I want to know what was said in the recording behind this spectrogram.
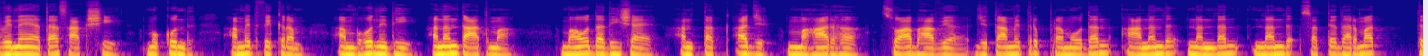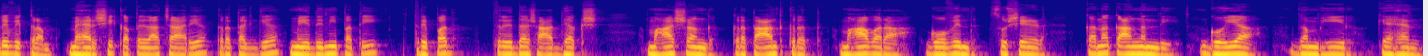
विनयता साक्षी मुकुंद, अमित विक्रम अम्भोनिधि अनंत आत्मा, महोदधिशय, अंतक, अज, महारह, स्वाभाव्य, जितामित्र प्रमोदन, आनंद, नंदन, नंद, सत्यधर्म, त्रिविक्रम, महर्षि कपिलाचार्य, कृतज्ञ, मेदिनीपति, त्रिपद, त्रिदशाध्यक्ष महाश्रृंग कृतांतकृत, महावरा, गोविंद, सुषेण, कनकांगंदी, गुहिया, गंभीर, गहन,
